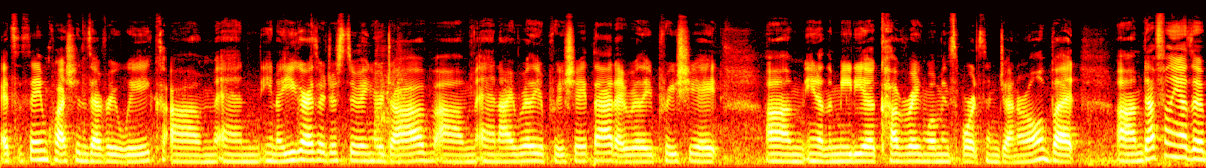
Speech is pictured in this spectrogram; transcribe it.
it's the same questions every week. Um, and you know, you guys are just doing your job, um, and I really appreciate that. I really appreciate, um, you know, the media covering women's sports in general, but. Um, definitely as a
